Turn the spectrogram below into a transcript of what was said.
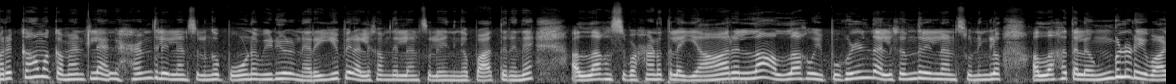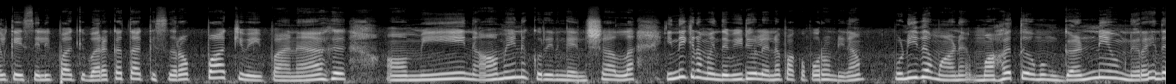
மறக்காமல் கமெண்ட்டில் அல்ஹம்துலில்லான்னு சொல்லுங்கள் போன வீடியோவில் நிறைய பேர் அல்ஹம்துலில்லான்னு சொல்லியிருந்தீங்க பார்த்துருந்தேன். அல்லாஹ் சுபஹானத்தில் யாரெல்லாம் அல்லாஹுவை புகழ்ந்து அல்ஹம்துலில்லான்னு சொன்னீங்களோ அல்லாஹத்தில் உங்களுடைய வாழ்க்கை வாழ்க்கை செழிப்பாக்கி வரக்கத்தாக்கி சிறப்பாக்கி வைப்பானாக. ஆமீன். ஆமீன்னு கூறிடுங்க இன்ஷா அல்லா இன்றைக்கி நம்ம இந்த வீடியோவில் என்ன பார்க்க போகிறோம் அப்படின்னா புனிதமான மகத்துவமும் கண்ணியமும் நிறைந்த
